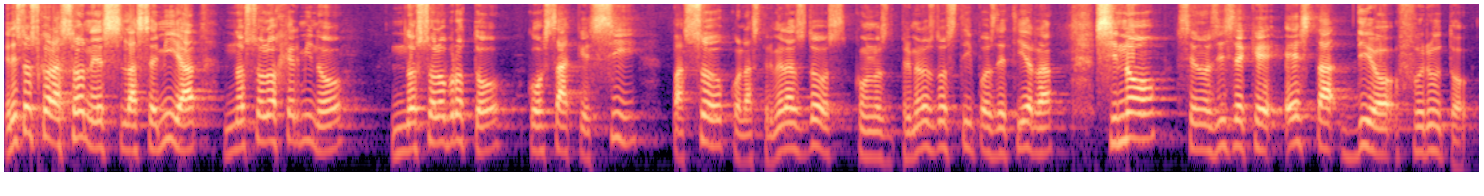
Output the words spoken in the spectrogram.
En estos corazones la semilla no solo germinó, no solo brotó, cosa que sí pasó con las primeras dos, con los primeros dos tipos de tierra, sino se nos dice que esta dio fruto.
